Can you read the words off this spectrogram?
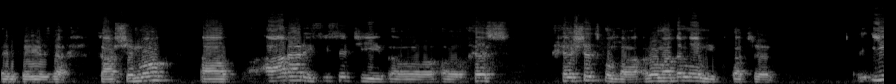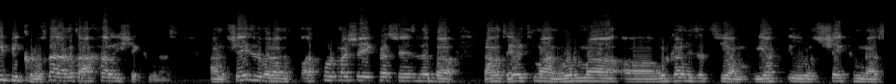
პერიფერიაზე და გარშემო არ არის ისეთი ხეს ხელშეწყობა, რომ ადამიანი ვთქვათ იფიქროს და რაღაც ახალი შექმნას. ანუ შეიძლება რაღაც პლატფორმა შეიქმნას, შეიძლება რაღაც ერთმა ან ორმა ორგანიზაციამ იაქტიუროს შექმნას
